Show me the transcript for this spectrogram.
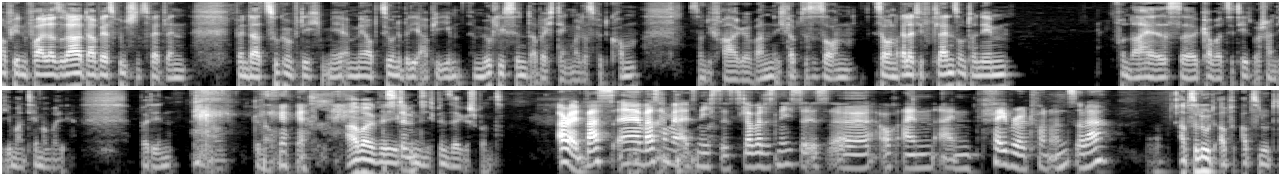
Auf jeden Fall. Also da, da wäre es wünschenswert, wenn, wenn da zukünftig mehr, mehr Optionen über die API möglich sind. Aber ich denke mal, das wird kommen. Das ist nur die Frage, wann. Ich glaube, das ist auch, ein, ist auch ein relativ kleines Unternehmen. Von daher ist äh, Kapazität wahrscheinlich immer ein Thema bei, bei denen. Genau. Aber ich bin, ich bin sehr gespannt. Alright, was, äh, was haben wir als nächstes? Ich glaube, das nächste ist äh, auch ein, ein Favorite von uns, oder? Absolut, ab, absolut.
